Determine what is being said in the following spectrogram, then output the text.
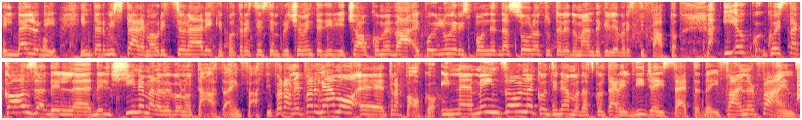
il bello di intervistare Maurizio Nari che potresti semplicemente dirgli ciao come va e poi lui risponde da solo a tutte le domande che gli avresti fatto. Ma io qu- questa cosa del, del cinema l'avevo notata, infatti, però ne parliamo eh, tra poco. In Main Zone continuiamo ad ascoltare il DJ set dei Finer Finds.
